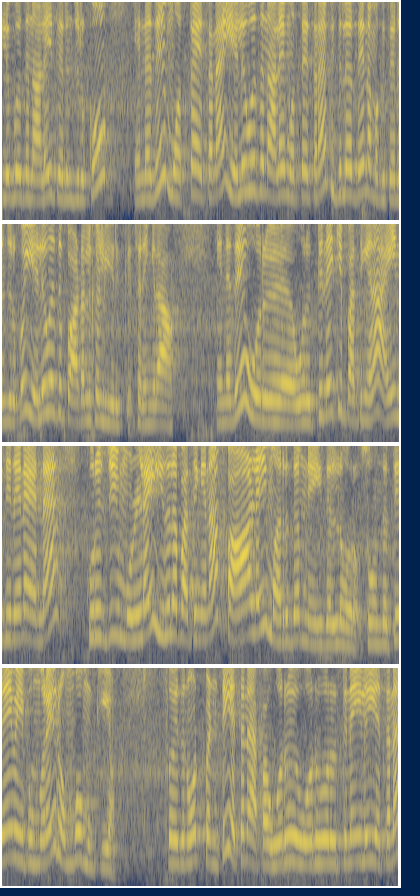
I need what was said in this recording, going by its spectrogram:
எழுபதுனாலே தெரிஞ்சிருக்கும் என்னது? மொத்தம் எத்தனை? எழுபதுனாலே மொத்தம் எத்தனை? இதிலிருந்தே நமக்கு தெரிஞ்சிருக்கும் எழுபது பாடல்கள் இருக்குது சரிங்களா? என்னது? ஒரு ஒரு திணைக்கு பார்த்தீங்கன்னா ஐந்திணைனா என்ன? குறிஞ்சி முல்லை. இதில் பார்த்தீங்கன்னா பாலை மருதம் நெய்தல்னு வரும். ஸோ இந்த திணை வைப்பு முறை ரொம்ப முக்கியம். ஸோ இதை நோட் பண்ணிட்டு எத்தனை அப்போ ஒரு ஒரு ஒரு திணையிலையும் எத்தனை?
